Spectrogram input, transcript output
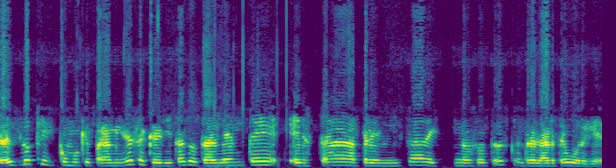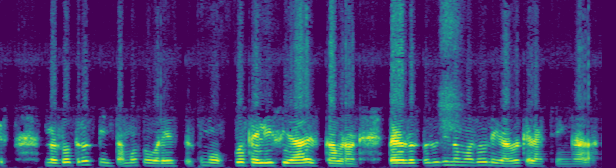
es lo que como que para mí desacredita totalmente esta premisa de nosotros contra el arte burgués. Nosotros pintamos sobre esto, es como, pues felicidades, cabrón, pero lo estás haciendo más obligado que la chingada.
